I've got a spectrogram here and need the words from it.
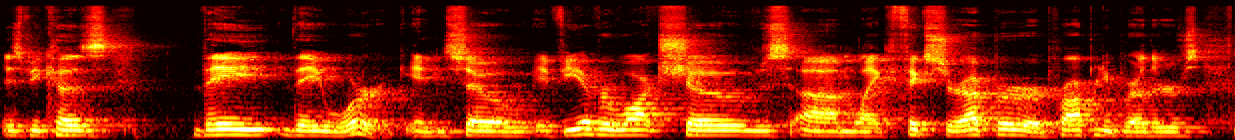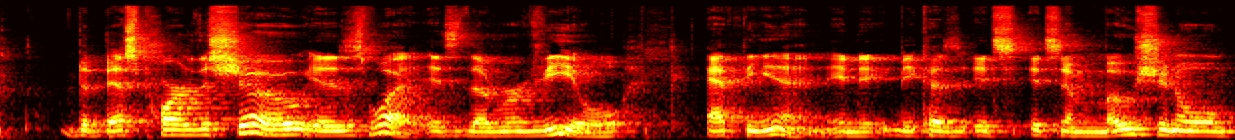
is because they they work. And so if you ever watch shows um, like fixer upper or property brothers the best part of the show is what? Is the reveal at the end and it, because it's it's an emotional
